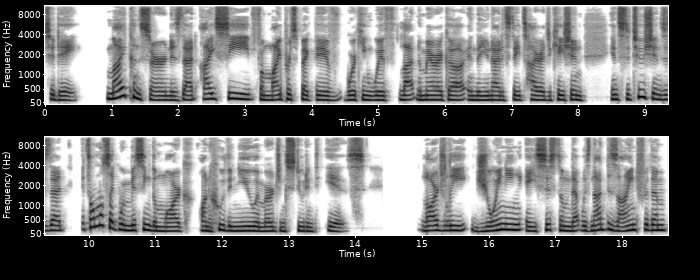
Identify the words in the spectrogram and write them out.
today my concern is that I see, from my perspective, working with Latin America and the United States higher education institutions, is that it's almost like we're missing the mark on who the new emerging student is. Largely joining a system that was not designed for them,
